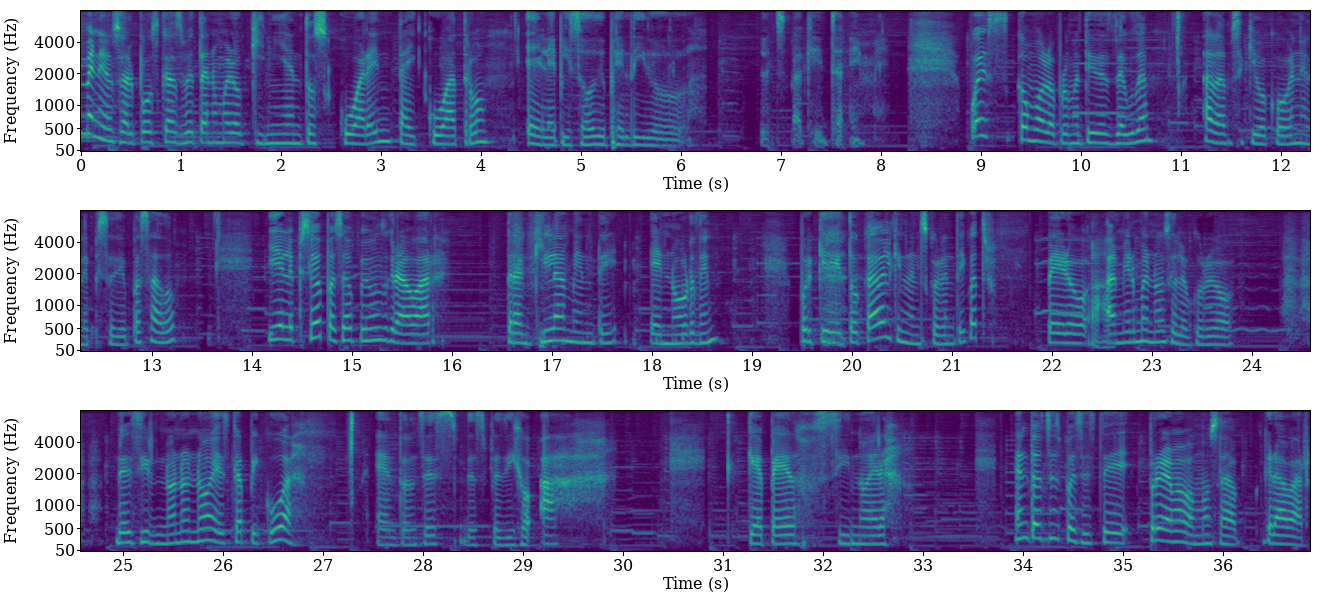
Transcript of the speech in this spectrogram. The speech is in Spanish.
Bienvenidos al podcast beta número 544, el episodio perdido. Let's back in time. Pues como lo prometí desde deuda, Adam se equivocó en el episodio pasado. Y el episodio pasado pudimos grabar tranquilamente, en orden, porque tocaba el 544. Pero Ajá. a mi hermano se le ocurrió decir, no, no, no, es Capicúa. Entonces después dijo, ah, qué pedo, si no era. Entonces pues este programa vamos a grabar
